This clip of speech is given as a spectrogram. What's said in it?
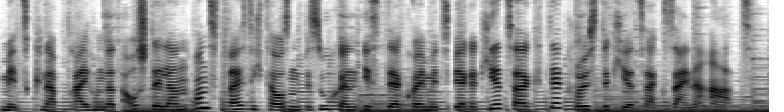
Mit knapp 300 Ausstellern und 30.000 Besuchern ist der Kolmitzberger Kirtag der größte Kirtag seiner Art.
